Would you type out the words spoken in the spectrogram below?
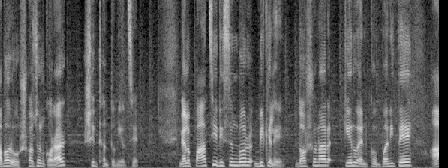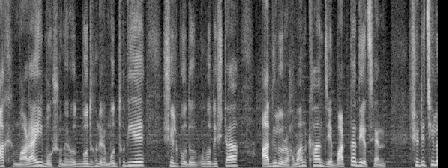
আবারও সচল করার সিদ্ধান্ত নিয়েছে। গেল পাঁচই ডিসেম্বর বিকেলে দর্শনার কেরু অ্যান্ড কোম্পানিতে আখ মাড়াই মৌসুমের উদ্বোধনের মধ্য দিয়ে শিল্প উপদেষ্টা আদিলুর রহমান খান যে বার্তা দিয়েছেন, সেটি ছিল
